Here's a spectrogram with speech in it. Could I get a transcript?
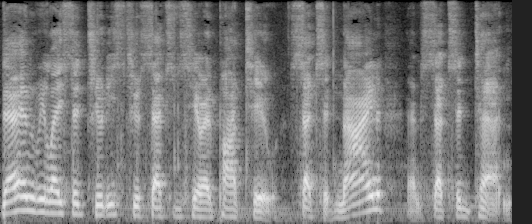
they're to these two sections here in part 2, section 9 and section 10.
